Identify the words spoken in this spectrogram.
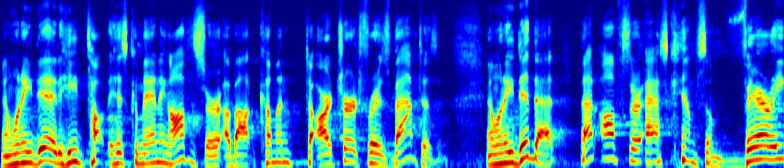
And when he did, he talked to his commanding officer about coming to our church for his baptism. And when he did that, that officer asked him some very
